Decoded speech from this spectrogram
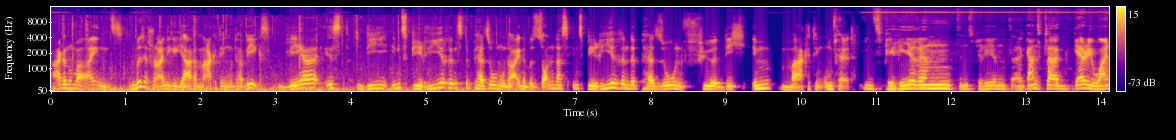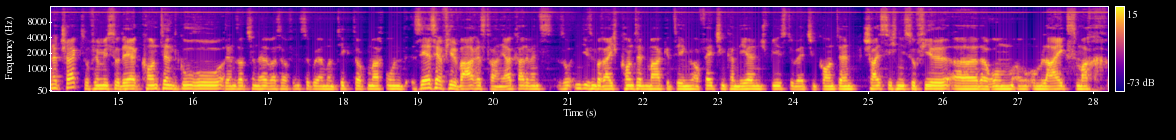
Frage Nummer eins. Du bist ja schon einige Jahre im Marketing unterwegs. Wer ist die inspirierendste Person oder eine besonders inspirierende Person für dich im Marketingumfeld? Inspirierend, inspirierend. Äh, ganz klar Gary Vaynerchuk, so für mich so der Content-Guru, sensationell, was er auf Instagram und TikTok macht und sehr, sehr viel Wahres dran. Ja, gerade wenn es so in diesem Bereich Content-Marketing, auf welchen Kanälen spielst du welchen Content, scheiß dich nicht so viel äh, darum um Likes, mach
